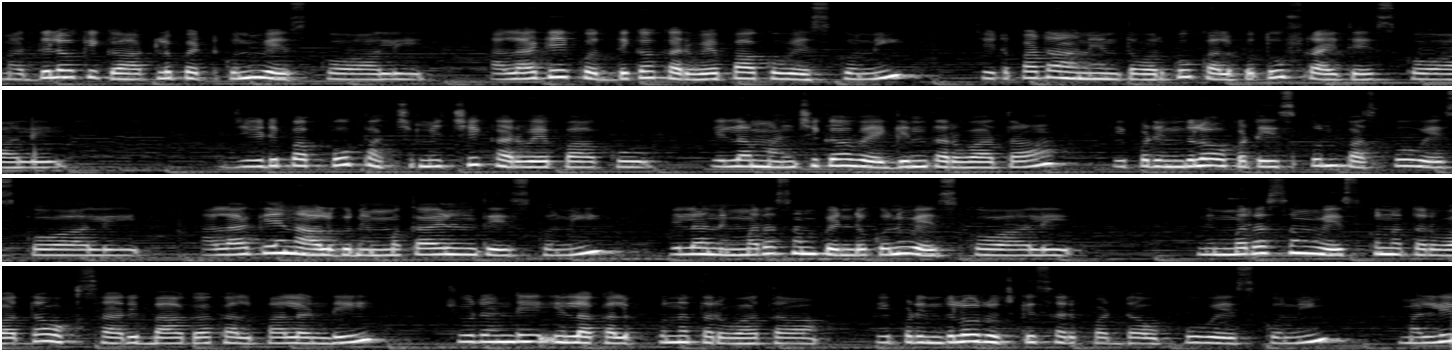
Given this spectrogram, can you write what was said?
మధ్యలోకి ఘాట్లు పెట్టుకుని వేసుకోవాలి. అలాగే కొద్దిగా కరివేపాకు వేసుకొని చిటపట అనేంత వరకు కలుపుతూ ఫ్రై చేసుకోవాలి. జీడిపప్పు పచ్చిమిర్చి కరివేపాకు ఇలా మంచిగా వేగిన తర్వాత ఇప్పుడు ఇందులో ఒక టీ స్పూన్ పసుపు వేసుకోవాలి. అలాగే నాలుగు నిమ్మకాయలను తీసుకొని ఇలా నిమ్మరసం పిండుకొని వేసుకోవాలి. నిమ్మరసం వేసుకున్న తర్వాత ఒకసారి బాగా కలపాలండి. చూడండి ఇలా కలుపుకున్న తర్వాత ఇప్పుడు ఇందులో రుచికి సరిపడ్డ ఉప్పు వేసుకొని మళ్ళీ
